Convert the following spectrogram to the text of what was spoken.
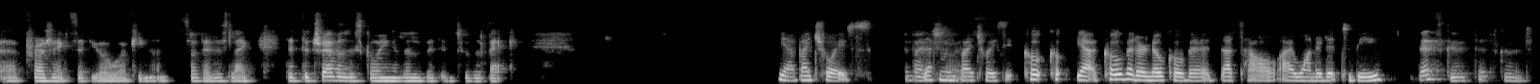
uh, projects that you are working on. So that is like that the travel is going a little bit into the back. Yeah, by choice. By Definitely choice. by choice. Co- co- yeah, COVID or no COVID, that's how I wanted it to be. That's good. That's good.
